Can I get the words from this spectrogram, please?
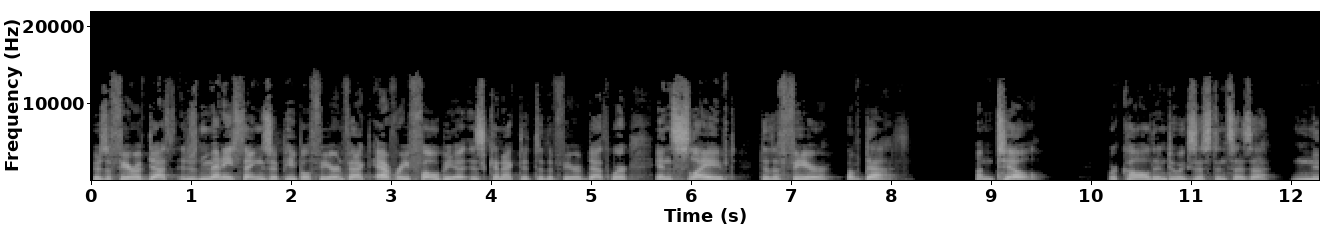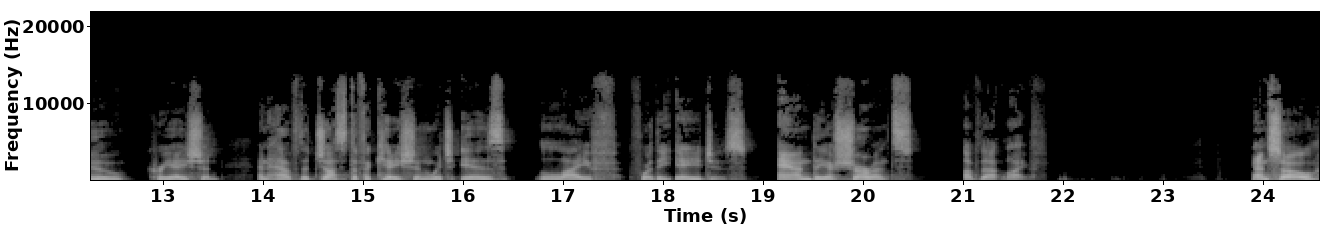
There's a fear of death. There's many things that people fear. In fact, every phobia is connected to the fear of death. We're enslaved to the fear of death until we're called into existence as a new creation and have the justification which is life for the ages and the assurance of that life. And so,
